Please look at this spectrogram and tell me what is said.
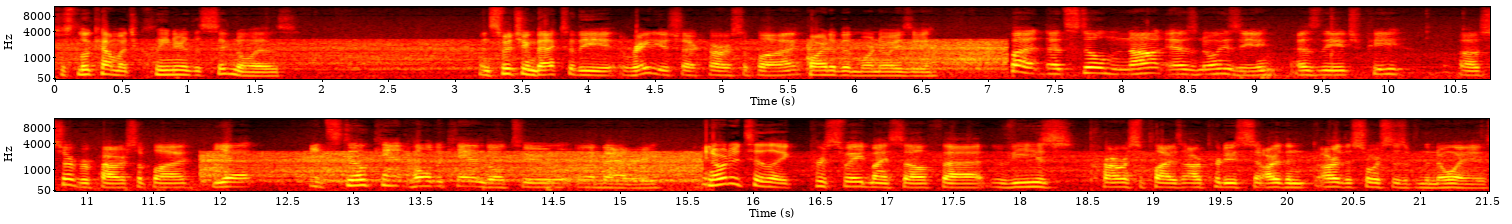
just look how much cleaner the signal is. And switching back to the Radio Shack power supply quite a bit more noisy. But that's still not as noisy as the HP uh, server power supply yet it still can't hold a candle to a battery. In order to like persuade myself that these power supplies are producing are the are the sources of the noise,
